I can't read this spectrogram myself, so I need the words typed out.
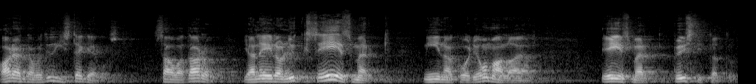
arendavad ühistegevust, saavad aru ja neil on üks eesmärk, nii nagu oli omal ajal eesmärk püstitatud,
